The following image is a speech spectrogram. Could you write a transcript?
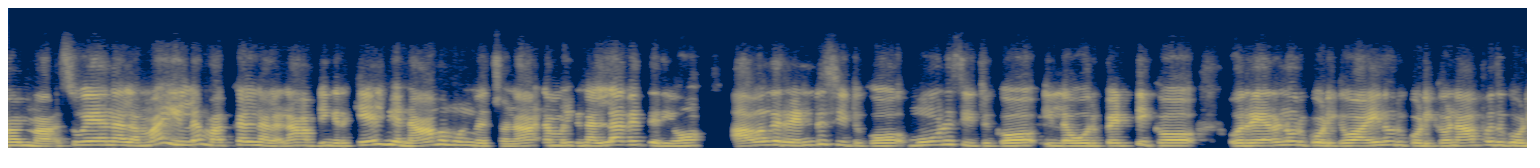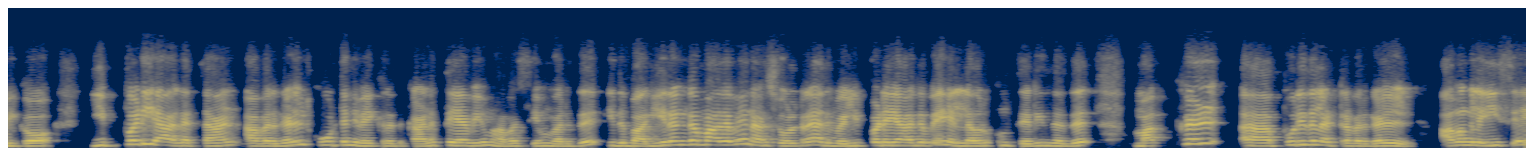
ஆமா. சுயநலமா இல்ல மக்கள் நலனா? அப்படிங்கிற கேள்வியை நாம முன் வச்சோம்னா நம்மளுக்கு நல்லாவே தெரியும். அவங்க ரெண்டு சீட்டுக்கோ மூணு சீட்டுக்கோ இல்ல ஒரு பெட்டிக்கோ ஒரு இருநூறு கோடிக்கோ ஐநூறு கோடிக்கோ நாற்பது கோடிக்கோ இப்படியாகத்தான் அவர்கள் கூட்டணி வைக்கிறதுக்கான தேவையும் அவசியம் வருது. இது பகிரங்கமாகவே நான் சொல்றேன். அது வெளிப்படையாகவே எல்லாருக்கும் தெரிந்தது. மக்கள் ஆஹ் புரிதலற்றவர்கள் அவங்களை ஈஸியா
